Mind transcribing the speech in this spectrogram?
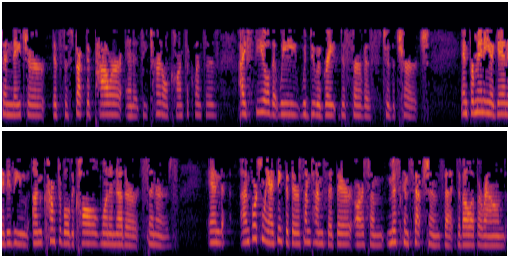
sin nature, its destructive power and its eternal consequences, I feel that we would do a great disservice to the church. And for many, again, it is uncomfortable to call one another sinners. And unfortunately, I think that there are sometimes that there are some misconceptions that develop around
